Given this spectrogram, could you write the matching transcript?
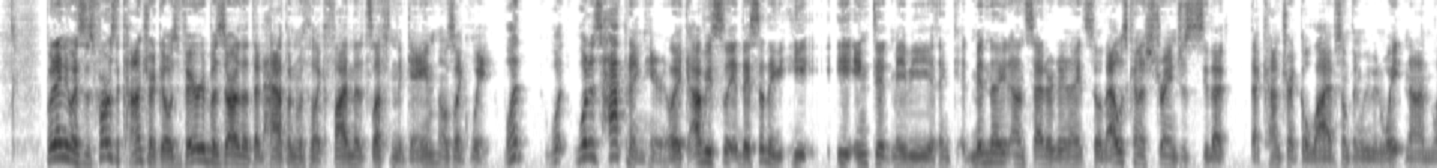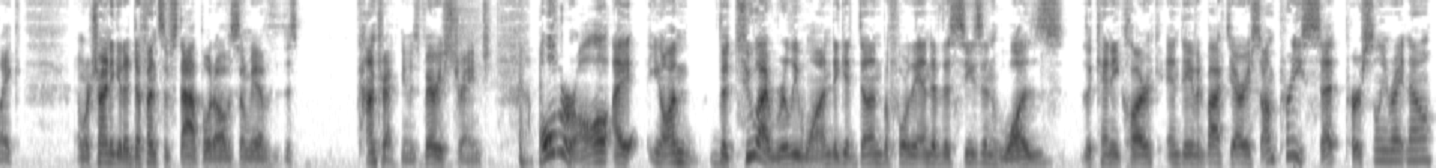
but anyways, as far as the contract goes, very bizarre that that happened with like five minutes left in the game. I was like, wait, what? What? What is happening here? Like, obviously, they said that he he inked it maybe I think at midnight on Saturday night, so that was kind of strange just to see that that contract go live. Something we've been waiting on, like, and we're trying to get a defensive stop, but all of a sudden we have this contract news. Very strange. Overall, I you know I'm the two I really wanted to get done before the end of this season was the Kenny Clark and David Bakhtiari. So I'm pretty set personally right now.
